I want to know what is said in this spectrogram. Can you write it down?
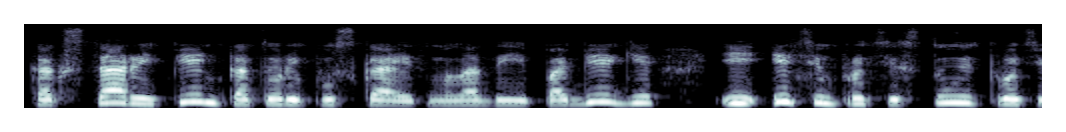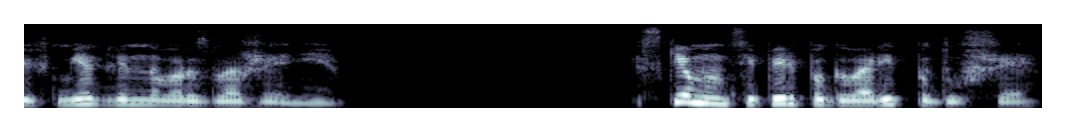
как старый пень, который пускает молодые побеги и этим протестует против медленного разложения. С кем он теперь поговорит по душе?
